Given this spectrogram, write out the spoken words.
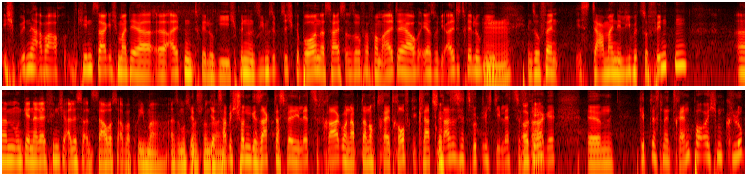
Ich bin aber auch ein Kind, sage ich mal, der äh, alten Trilogie. Ich bin 77 geboren, das heißt insofern vom Alter her auch eher so die alte Trilogie. Mhm. Insofern ist da meine Liebe zu finden. Ähm, und generell finde ich alles an Star Wars aber prima. Also muss man Jetzt, schon jetzt sagen. habe ich schon gesagt, das wäre die letzte Frage und habe da noch drei draufgeklatscht. Das ist jetzt wirklich die letzte Okay. Frage. Ähm, gibt es einen Trend bei euch im Club,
